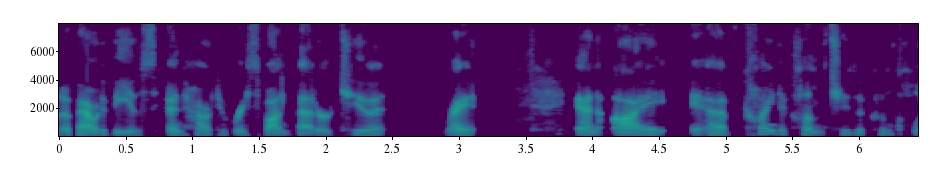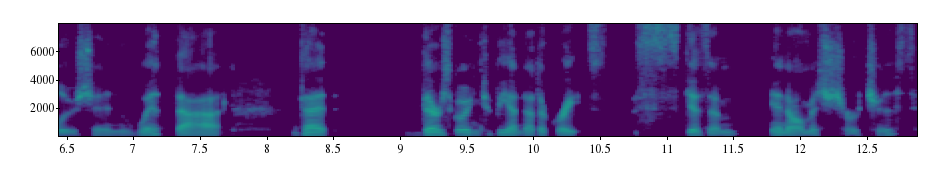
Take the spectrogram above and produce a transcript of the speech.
about abuse and how to respond better to it, right? And I have kind of come to the conclusion with that that there's going to be another great schism in Amish churches.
